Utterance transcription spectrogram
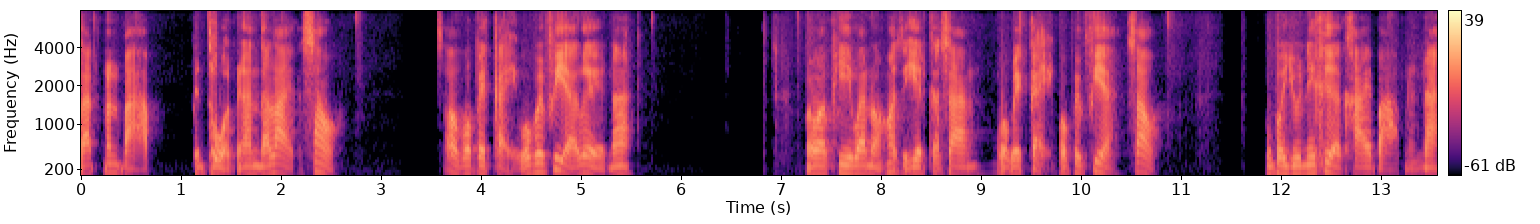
สัตว์มันบาป เป็นโทษเป็นอันตรายเศร้า เศร้าว่าไปไก่ว่าไปเฟี้ยเลยนะเพราะว่าพี่ว่าน้องเขาสิเฮ็ดกระสร้างว่าไปไก่ว่าไปเฟี้ยเศร้าว่าไปยู่ในเครือข่ายบาปนั่นนะ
